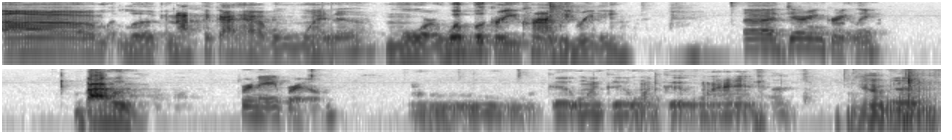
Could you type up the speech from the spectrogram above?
Um, look, and I think I have one more. What book are you currently reading? Uh, Daring Greatly. By who? Brene Brown. Ooh, good one, good one, good one. Good one.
